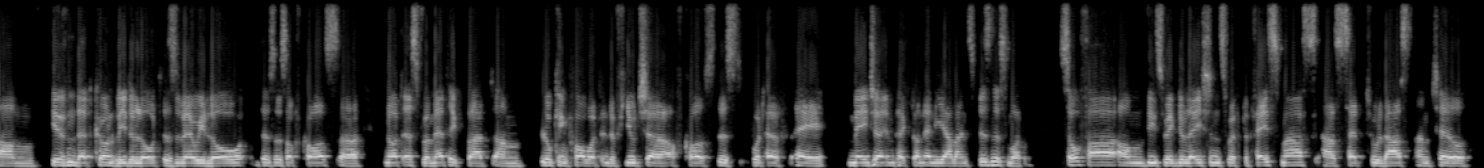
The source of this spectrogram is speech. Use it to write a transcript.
Um, given that currently the load is very low, this is, of course, uh, not as dramatic, but um, looking forward in the future, of course, this would have a major impact on any airline's business model. So far, um, these regulations with the face masks are set to last until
